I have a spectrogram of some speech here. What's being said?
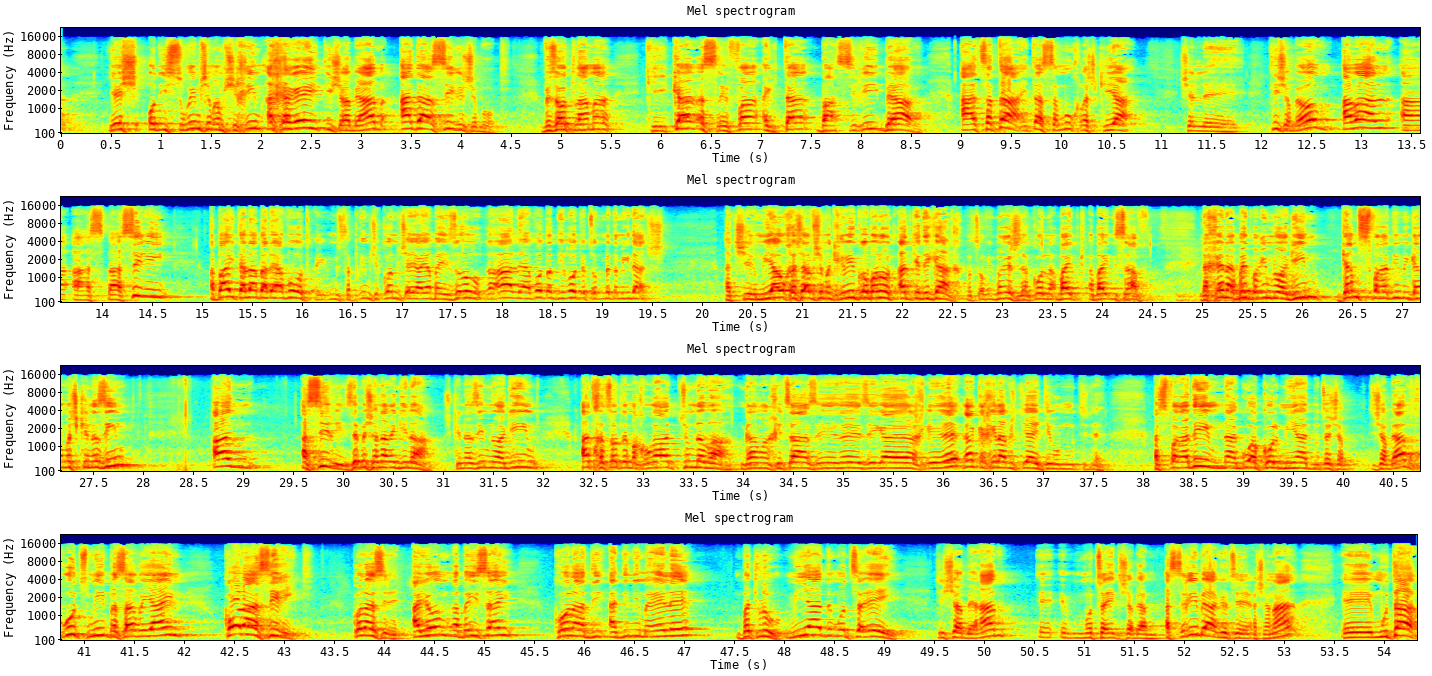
יש עוד איסורים שממשיכים אחרי תשעה באב עד העשירי שבו. וזאת למה? כי עיקר השריפה הייתה בעשירי באב. ההצתה הייתה סמוך לשקיעה של תשעה באב, אבל בעשירי הבית עלה בלהבות. מספרים שכל מי שהיה באזור ראה להבות אדירות יוצאות מבית המקדש. עד שירמיהו חשב שמקריבים קורבנות, עד כדי כך. בסוף התברר שזה הכל, הבית, הבית נשרף. לכן הרבה דברים נוהגים, גם ספרדים וגם אשכנזים, עד עשירי, זה בשנה רגילה. אשכנזים נוהגים עד חצות למחרת, שום דבר. גם רחיצה, זה, זה, זה, זה, רק אכילה ושתייה התירו. הספרדים נהגו הכל מיד במוצאי באב, חוץ מבשר ויין, כל העשירי. כל העשירי. היום, רבי ישי, כל הד- הדינים האלה בטלו. מיד במוצאי תשעה באב, אה, אה, מוצאי תשעה באב, עשירי באב יוצא השנה, אה, מותר.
